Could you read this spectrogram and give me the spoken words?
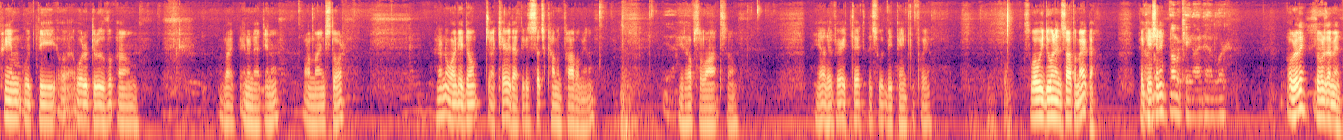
cream would be uh, ordered through um, like internet, you know, online store. I don't know why they don't uh, carry that because it's such a common problem, you know. Yeah. It helps a lot. So yeah, they're very thick. This would be painful for you. So what are we doing in South America? Vacationing? I'm a canine handler. Oh, really? So what does that mean?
